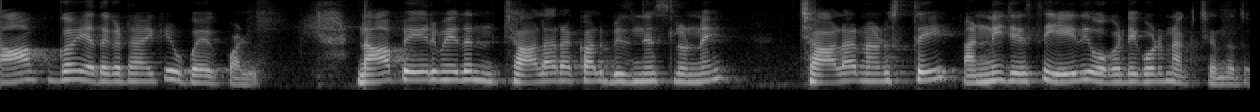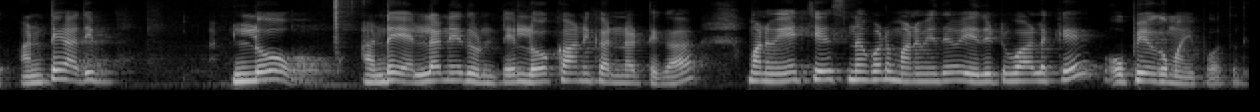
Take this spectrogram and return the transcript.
నాకుగా ఎదగడానికి ఉపయోగపడలేదు నా పేరు మీద చాలా రకాల బిజినెస్లు ఉన్నాయి. చాలా నడుస్తాయి అన్నీ చేస్తే ఏది ఒకటి కూడా నాకు చెందదు. అంటే అది లో అంటే ఎల్ అనేది ఉంటే లోకానికి అన్నట్టుగా మనం ఏది చేసినా కూడా మన మీద ఎదుటి వాళ్ళకే ఉపయోగం అయిపోతుంది.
